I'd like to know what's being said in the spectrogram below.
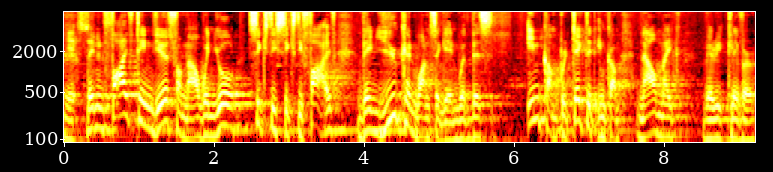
Yes. then in five, ten years from now, when you're 60, 65, then you can once again, with this income, protected income, now make very clever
